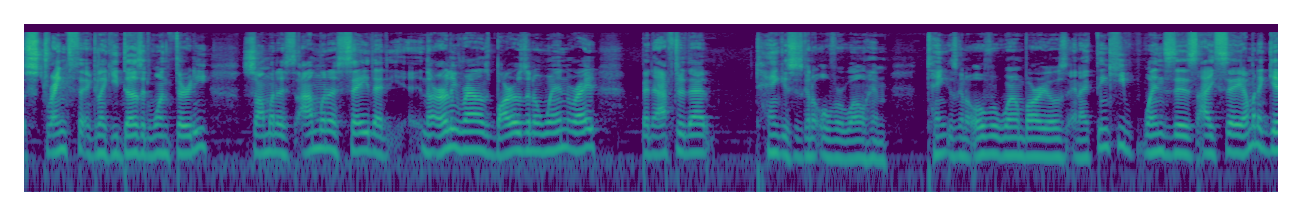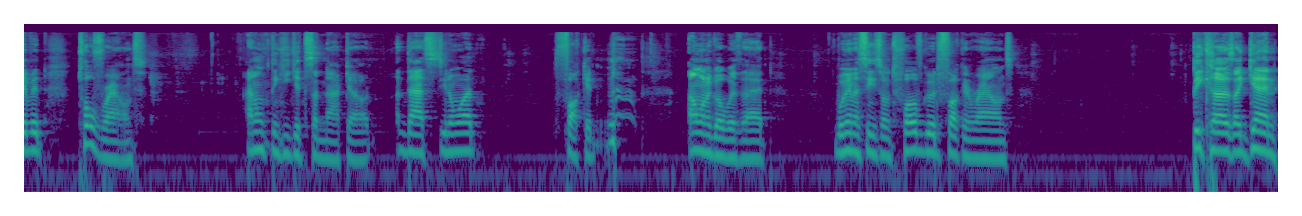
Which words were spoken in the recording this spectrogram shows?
strength like he does at 130. So I'm gonna I'm gonna say that in the early rounds, Barrios gonna win, right? But after that, Tank is just gonna overwhelm him. Tank is gonna overwhelm Barrios, and I think he wins this. I say I'm gonna give it 12 rounds. I don't think he gets a knockout. That's you know what? Fuck it. I want to go with that. We're gonna see some 12 good fucking rounds. Because again,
